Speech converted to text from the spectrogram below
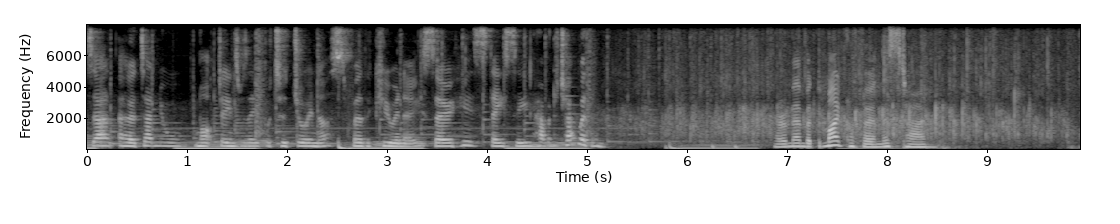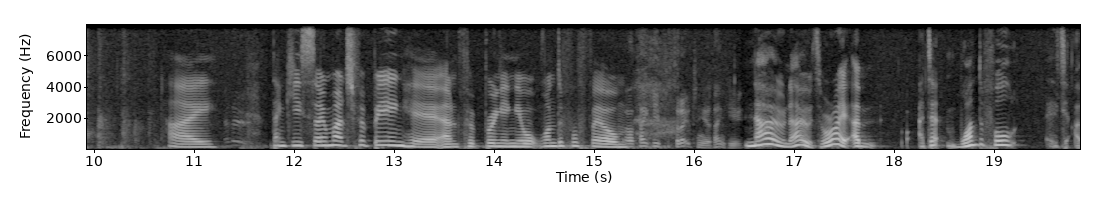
Dan- uh, Daniel Mark James was able to join us for the Q and A. So here's Stacey having a chat with him. I remembered the microphone this time. Hi. Thank you so much for being here and for bringing your wonderful film. Oh, thank you for selecting it. Thank you. No, no, it's all right. Um, I don't, wonderful. It's, uh,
